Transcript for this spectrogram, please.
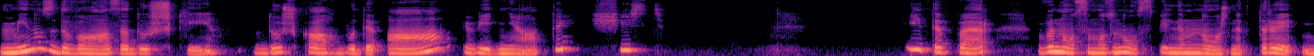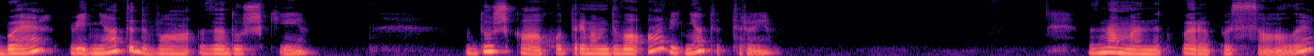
мінус 2 за дужки. В дужках буде А відняти 6. І тепер виносимо знов спільний множник 3b відняти 2 за дужки. В дужках отримаємо 2а відняти 3. Знаменник переписали.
